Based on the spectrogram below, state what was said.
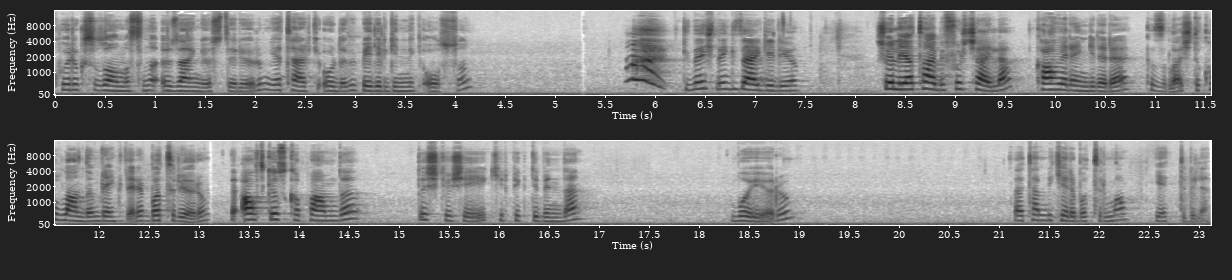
kuyruksuz olmasına özen gösteriyorum. Yeter ki orada bir belirginlik olsun. Güneş ne güzel geliyor. Şöyle yatay bir fırçayla kahverengilere, kızıla işte kullandığım renklere batırıyorum. Ve alt göz kapağımda dış köşeyi kirpik dibinden boyuyorum. Zaten bir kere batırmam yetti bile.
